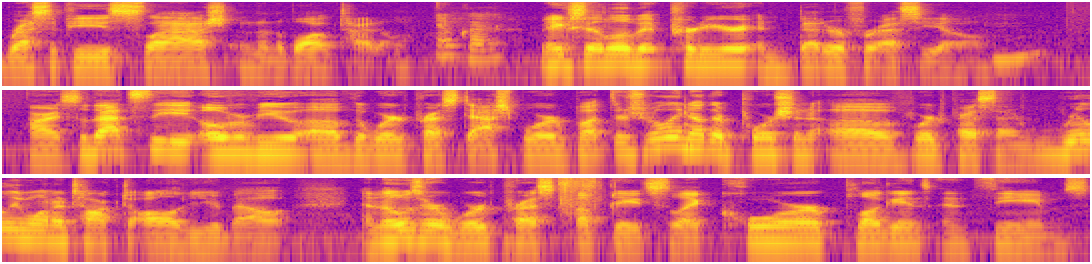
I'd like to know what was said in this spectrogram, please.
recipes slash and then the blog title. Okay. Makes it a little bit prettier and better for SEO. Mhm. All right, so that's the overview of the WordPress dashboard, but there's really another portion of WordPress that I really want to talk to all of you about, and those are WordPress updates like core, plugins, and themes.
